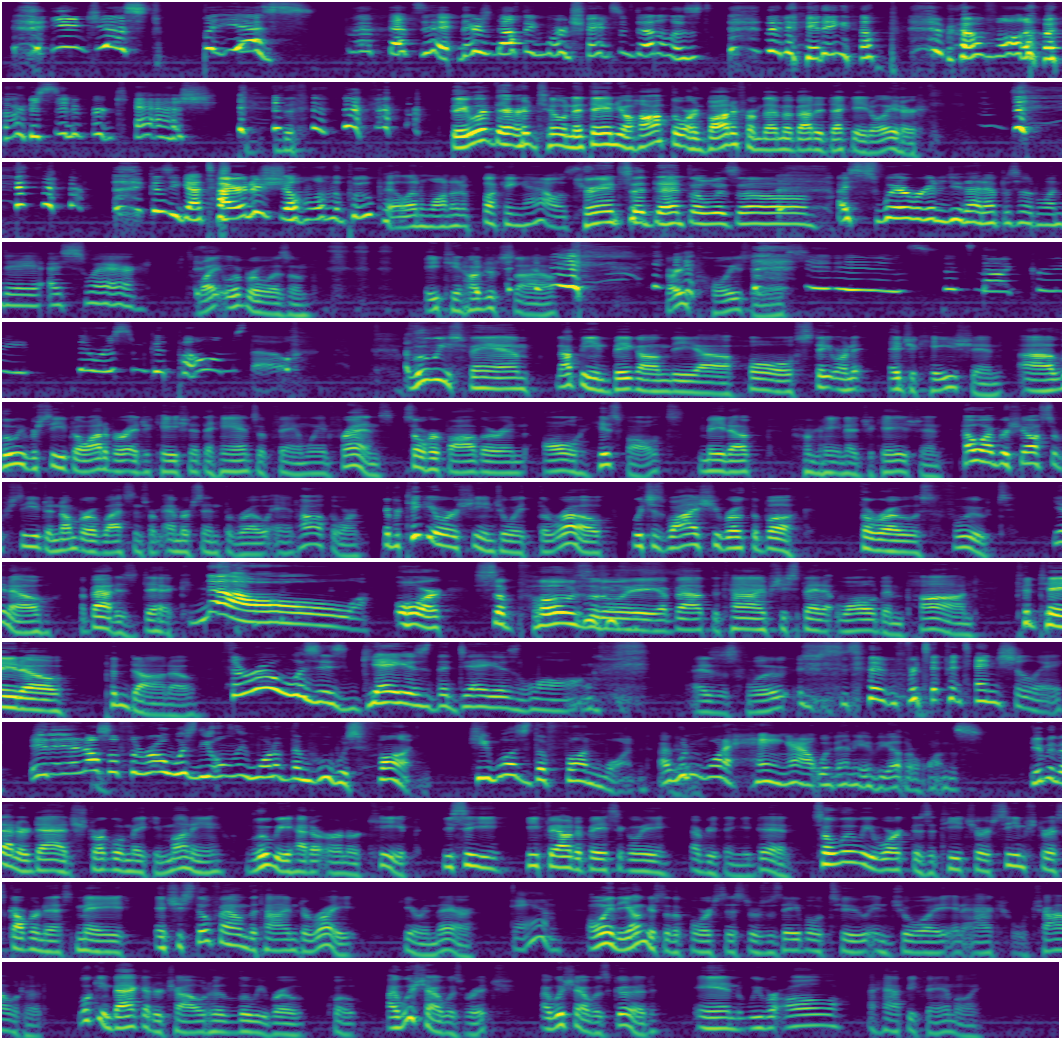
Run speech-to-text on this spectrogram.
You just, but yes, that, that's it. There's nothing more transcendentalist than hitting up Ralph Waldo Emerson for cash. They lived there until Nathaniel Hawthorne bought it from them about a decade later. He got tired of shoveling the poop hill and wanted a fucking house. Transcendentalism. I swear we're gonna do that episode one day. I swear. It's white liberalism. 1800 style. Very poisonous. It is. It's not great. There were some good poems though. Louis' fam, not being big on the uh, whole state-run education, uh, Louis received a lot of her education at the hands of family and friends. So her father and all his faults made up her main education. However, she also received a number of lessons from Emerson, Thoreau, and Hawthorne. In particular, she enjoyed Thoreau, which is why she wrote the book Thoreau's Flute. You know, about his dick. No! Or supposedly about the time she spent at Walden Pond. Potato, Pandano. Thoreau was as gay as the day is long. As his flute? Potentially. And, and also, Thoreau was the only one of them who was fun. He was the fun one. I wouldn't want to hang out with any of the other ones. Given that her dad struggled making money, Louis had to earn her keep. You see, he failed at basically everything he did. So Louis worked as a teacher, seamstress, governess, maid, and she still found the time to write, here and there. Damn. Only the youngest of the four sisters was able to enjoy an actual childhood. Looking back at her childhood, Louis wrote, quote, I wish I was rich, I wish I was good, and we were all a happy family.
